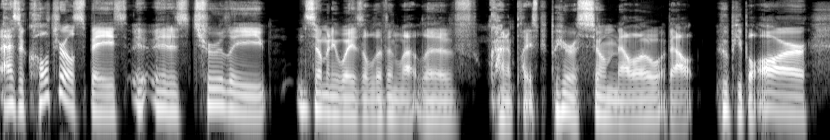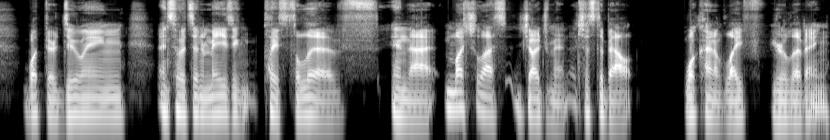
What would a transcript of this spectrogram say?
as a cultural space, it, it is truly in so many ways a live and let live kind of place. People here are so mellow about who people are, what they're doing. And so it's an amazing place to live in that much less judgment. Just about what kind of life you're living.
